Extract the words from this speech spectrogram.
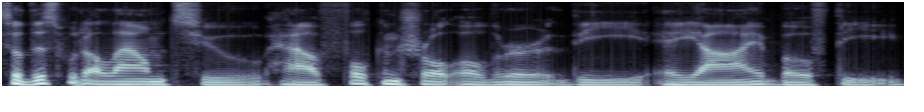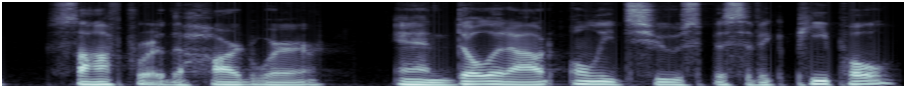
So this would allow them to have full control over the AI, both the software, the hardware, and dole it out only to specific people.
